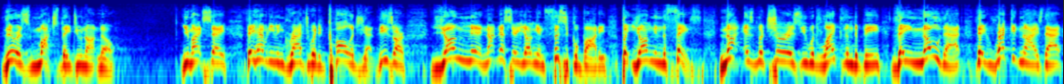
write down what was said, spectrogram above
There is much they do not know. You might say they haven't even graduated college yet. These are young men, not necessarily young in physical body, but young in the faith. Not as mature as you would like them to be. They know that, they recognize that,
